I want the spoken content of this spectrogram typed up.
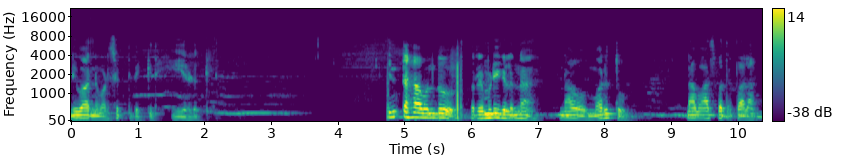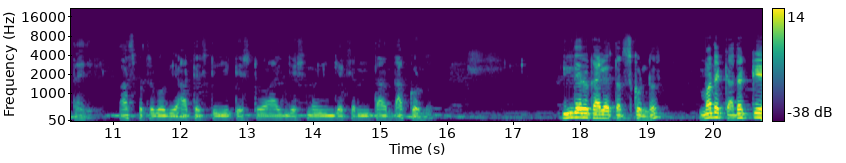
ನಿವಾರಣೆ ಮಾಡೋ ಶಕ್ತಿ ದಕ್ಕಿದೆ ಈ ಎರಡಕ್ಕೆ. ಇಂತಹ ಒಂದು ರೆಮಿಡಿಗಳನ್ನು ನಾವು ಮರೆತು ನಾವು ಆಸ್ಪತ್ರೆ ಪಾಲಾಗ್ತಾ ಇದ್ದೀವಿ. ಆಸ್ಪತ್ರೆಗೆ ಹೋಗಿ ಆ ಟೆಸ್ಟ್ ಈ ಟೆಸ್ಟು ಆ ಇಂಜೆಕ್ಷನು ಈ ಇಂಜೆಕ್ಷನ್ ಅಂತ ಅಂತ ಹಾಕ್ಕೊಂಡು ಇಲ್ಲದೇ ಇರೋ ಕಾಯಿಲೆ ತರಿಸ್ಕೊಂಡು ಮದಕ್ಕೆ ಅದಕ್ಕೆ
